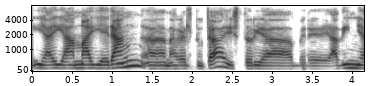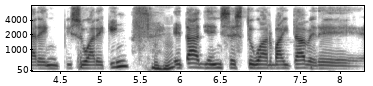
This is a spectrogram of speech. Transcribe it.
iaia amaieran nagertuta, historia bere adinaren pisuarekin, Mhm. eta James Stewart baita bere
